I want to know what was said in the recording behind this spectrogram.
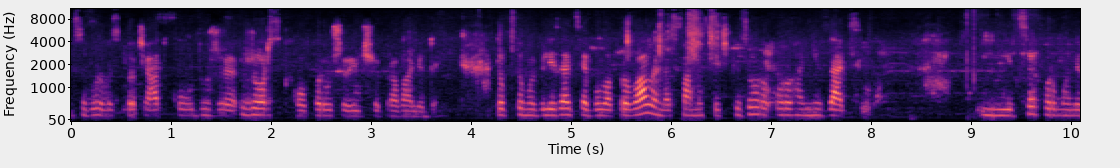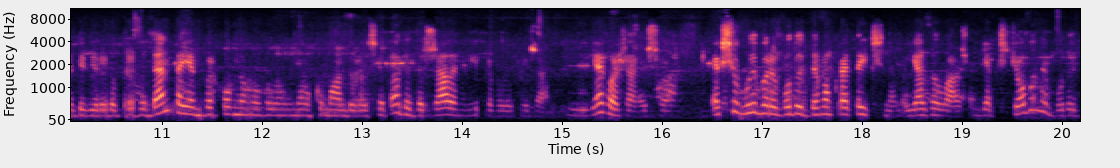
особливо спочатку дуже жорстко порушуючи права людей. Тобто мобілізація була провалена саме з точки зору організації. І це формує недовіру до президента як верховного головного командувача та до держави на мій превеликий жаль. І я вважаю, що якщо вибори будуть демократичними, я зауважу, якщо вони будуть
